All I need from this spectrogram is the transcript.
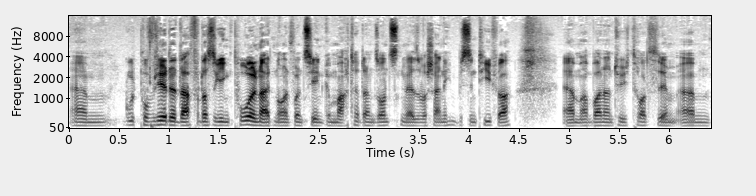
Ähm, gut profitiert er davon, dass er gegen Polen halt 9 von 10 gemacht hat. Ansonsten wäre es wahrscheinlich ein bisschen tiefer. Ähm, aber natürlich trotzdem, ähm,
